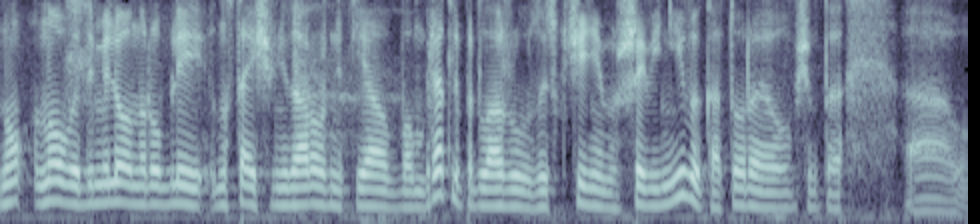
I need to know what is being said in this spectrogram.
Ну, новый до миллиона рублей настоящий внедорожник я вам вряд ли предложу, за исключением Chevy Нивы, которая, в общем-то, э,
